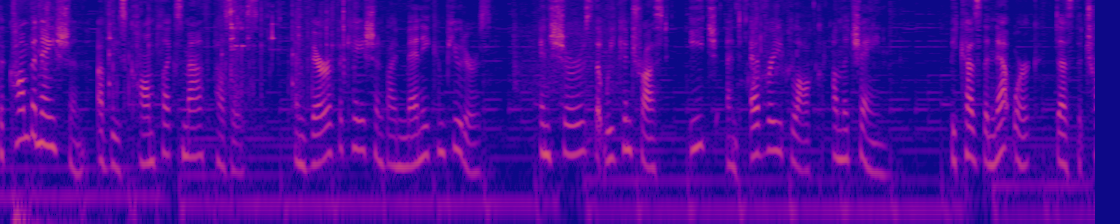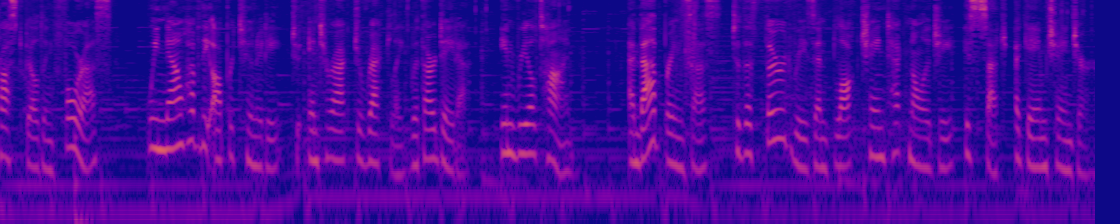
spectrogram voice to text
The combination of these complex math puzzles and verification by many computers ensures that we can trust each and every block on the chain. Because the network does the trust building for us, we now have the opportunity to interact directly with our data in real time. And that brings us to the third reason blockchain technology is such a game changer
